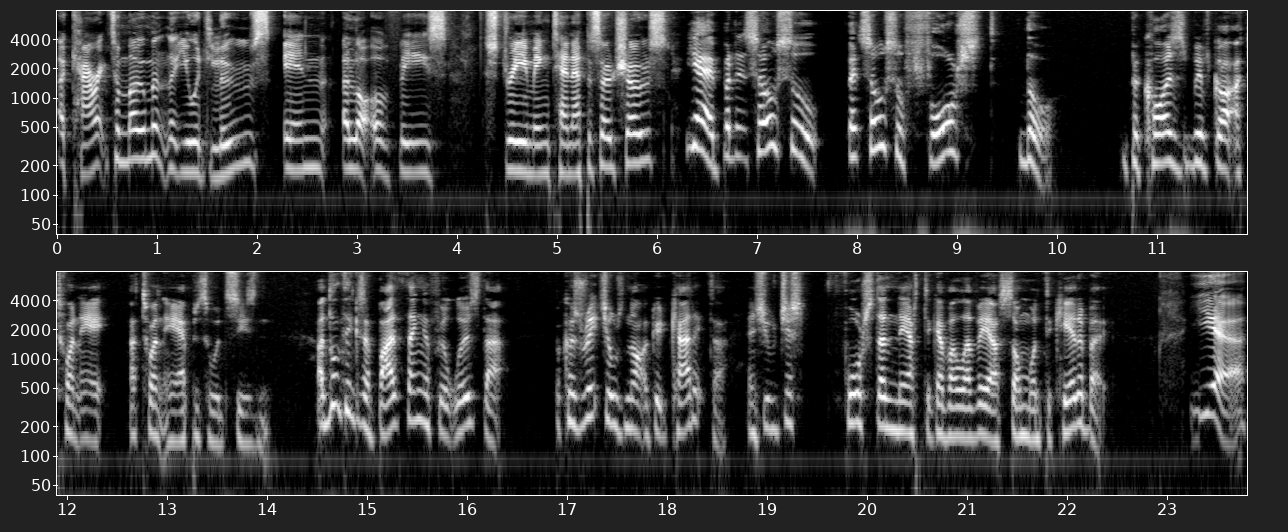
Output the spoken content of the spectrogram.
a character moment that you would lose in a lot of these streaming 10 episode shows. Yeah, but it's also it's also forced though, because we've got a twenty a twenty episode season. I don't think it's a bad thing if we lose that, because Rachel's not a good character, and she was just forced in there to give Olivia someone to care about. Yeah,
